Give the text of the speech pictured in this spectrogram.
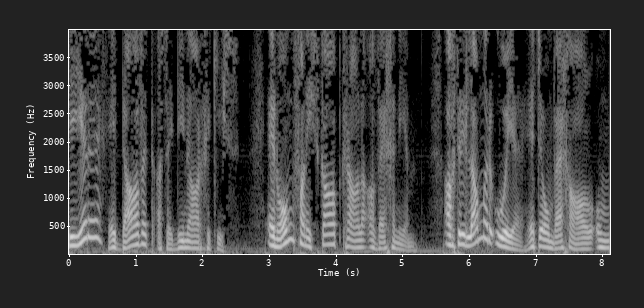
Die Here het Dawid as sy dienaar gekies en hom van die skaapkrale af weggeneem. Agter die lammeroë het hy hom weggehaal om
